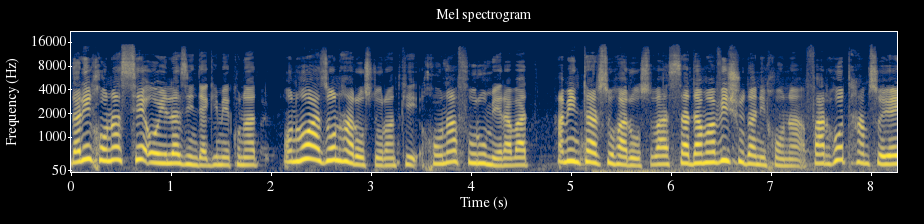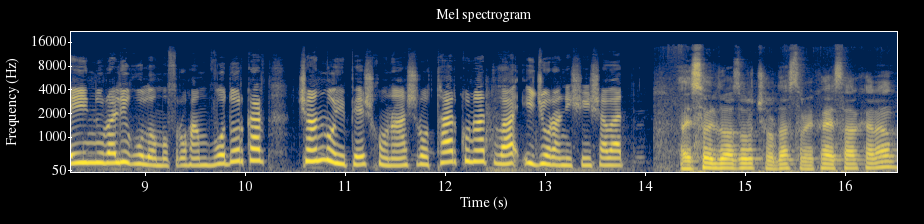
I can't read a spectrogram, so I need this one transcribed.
Дар ин хона се оила зиндагӣ мекунад. Онҳо аз он ҳарос доранд ки хона фурӯ меравад ҳамин тарсу ҳарос ва садамавӣ шудани хона фарҳод ҳамсояи нуралӣ ғуломовро ҳам водор кард чанд моҳи пеш хонаашро тарк кунад ва иҷоранишин шавад. Ай соли 2014 стройкае сар карданд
